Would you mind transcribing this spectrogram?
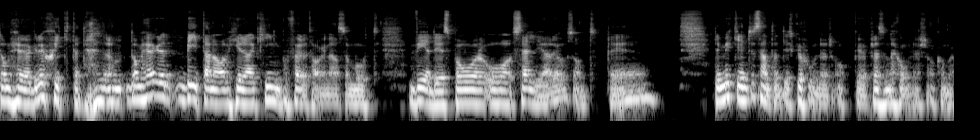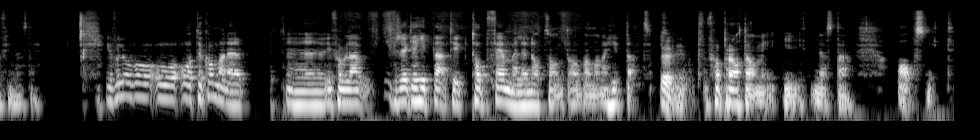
de högre skikten, eller de, de högre bitarna av hierarkin på företagen, alltså mot vd-spår och säljare och sånt. Det är, det är mycket intressanta diskussioner och eh, presentationer som kommer att finnas där. Vi får lov att, att återkomma där. Eh, vi får väl försöka hitta typ topp fem eller något sånt av vad man har hittat. Mm. Så vi får prata om i, i nästa avsnitt.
